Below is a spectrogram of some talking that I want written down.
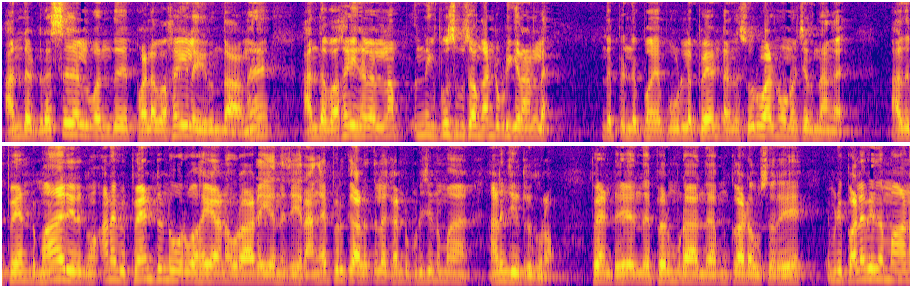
அந்த ட்ரெஸ்ஸுகள் வந்து பல வகையில் இருந்தாலும் அந்த வகைகளெல்லாம் இன்றைக்கி புதுசு புதுசாக கண்டுபிடிக்கிறான்ல. இந்த இந்த இப்போ உள்ள பேண்ட் அந்த சுருவால்னு ஒன்று வச்சுருந்தாங்க. அது பேண்ட் மாதிரி இருக்கும். ஆனால் இப்போ பேண்ட்டுன்னு ஒரு வகையான ஒரு ஆடையை என்ன செய்கிறாங்க பிற்காலத்தில் கண்டுபிடிச்சி நம்ம அணிஞ்சிக்கிட்டு இருக்கிறோம். பேண்ட்டு இந்த பெருமுடா அந்த முக்கா டவுசரு இப்படி பலவிதமான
